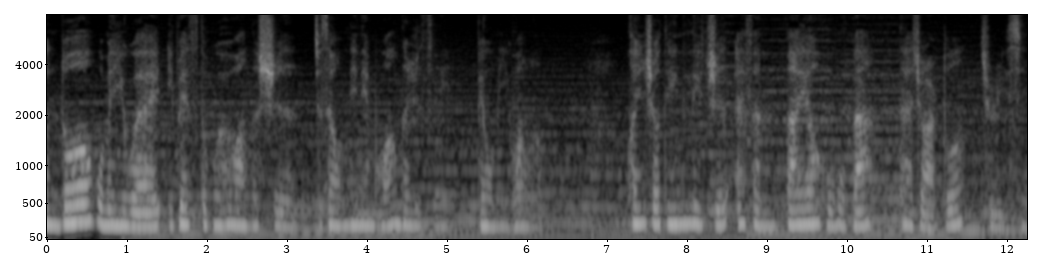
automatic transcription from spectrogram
很多我们以为一辈子都不会忘的事，就在我们念念不忘的日子里被我们遗忘了。欢迎收听荔枝 FM 八幺五五八，带着耳朵去旅行。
